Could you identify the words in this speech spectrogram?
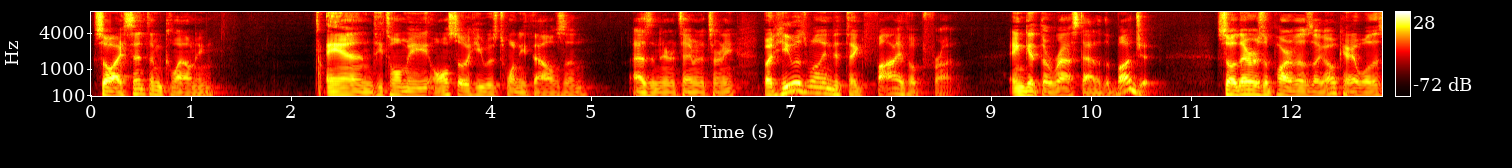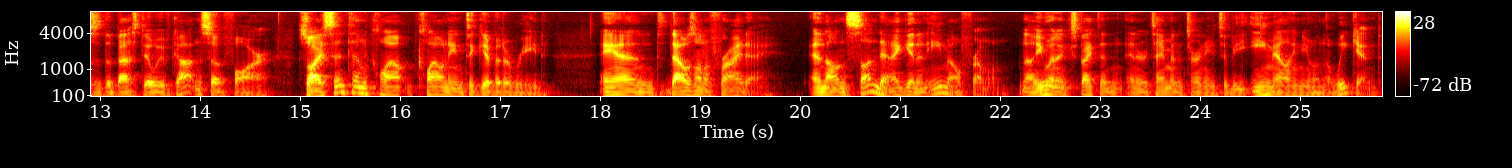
So I sent him Clowning, and he told me also he was 20,000 as an entertainment attorney, but he was willing to take five up front and get the rest out of the budget. So there was a part of it I was like, okay, well, this is the best deal we've gotten so far. So I sent him clown- clowning to give it a read, and that was on a Friday. And on Sunday, I get an email from him. Now, you wouldn't expect an entertainment attorney to be emailing you on the weekend.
